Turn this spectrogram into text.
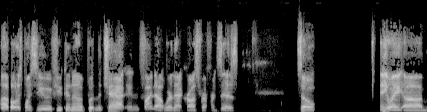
Uh, bonus points to you if you can uh, put in the chat and find out where that cross reference is. So, anyway, um,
